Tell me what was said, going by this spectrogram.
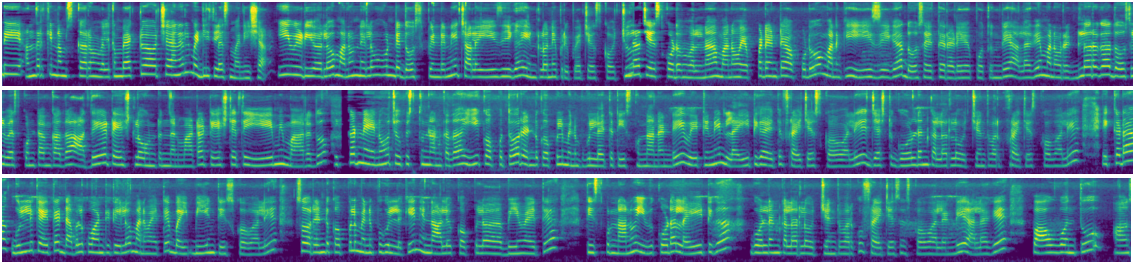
అండి. అందరికీ నమస్కారం. Welcome back to our channel middle class Manisha. ఈ వీడియోలో మనం నిలవ ఉండే దోశ పిండిని చాలా ఈజీగా ఇంట్లోనే ప్రిపేర్ చేసుకోవచ్చు. ఇలా చేసుకోవడం వలన మనం ఎప్పుడంటే అప్పుడు మనకి ఈజీగా దోశ అయితే రెడీ అయిపోతుంది. అలాగే మనం రెగ్యులర్గా దోశలు వేసుకుంటాం కదా అదే టేస్ట్లో ఉంటుందన్నమాట. టేస్ట్ అయితే ఏమీ మారదు. ఇక్కడ నేను చూపిస్తున్నాను కదా ఈ కప్పుతో రెండు కప్పులు మినపగుళ్ళు అయితే తీసుకున్నానండి. వీటిని లైట్గా అయితే ఫ్రై చేసుకోవాలి. జస్ట్ గోల్డెన్ కలర్లో వచ్చేంత వరకు ఫ్రై చేసుకోవాలి. ఇక్కడ గుళ్ళకి అయితే డబుల్ క్వాంటిటీలో మనమైతే బై బియ్యం తీసుకోవాలి. సో రెండు కప్పుల మినపగుళ్ళకి నేను నాలుగు కప్పుల బియ్యం అయితే తీసుకున్నాను. ఇవి కూడా లైట్గా గోల్డెన్ కలర్లో వచ్చేంత వరకు ఫ్రై చేసేసుకోవాలండి. అలాగే పావు వంతు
